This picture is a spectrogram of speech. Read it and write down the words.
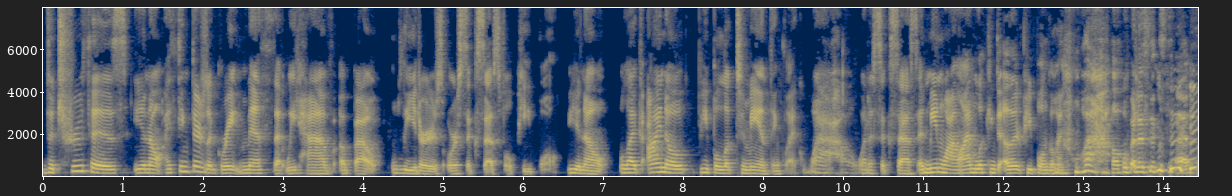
the truth is, you know, I think there's a great myth that we have about leaders or successful people. You know, like I know people look to me and think like, "Wow, what a success." And meanwhile, I'm looking to other people and going, "Wow, what a success."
